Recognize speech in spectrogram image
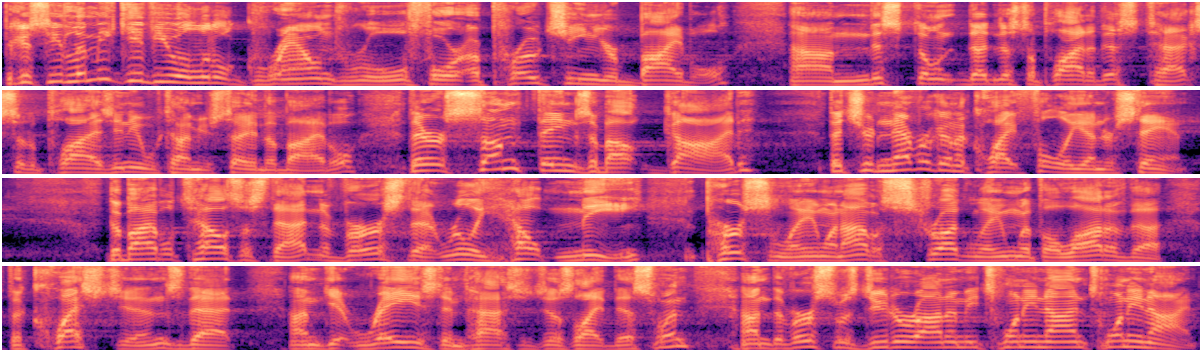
Because, see, let me give you a little ground rule for approaching your Bible. Um, this doesn't just apply to this text, it applies anytime you're studying the Bible. There are some things about God that you're never going to quite fully understand. The Bible tells us that in a verse that really helped me personally when I was struggling with a lot of the, the questions that um, get raised in passages like this one. Um, the verse was Deuteronomy 29 29.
